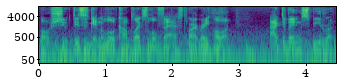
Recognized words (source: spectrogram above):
Oh, shoot, this is getting a little complex a little fast. Alright, ready? Hold on. Activating speed run.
